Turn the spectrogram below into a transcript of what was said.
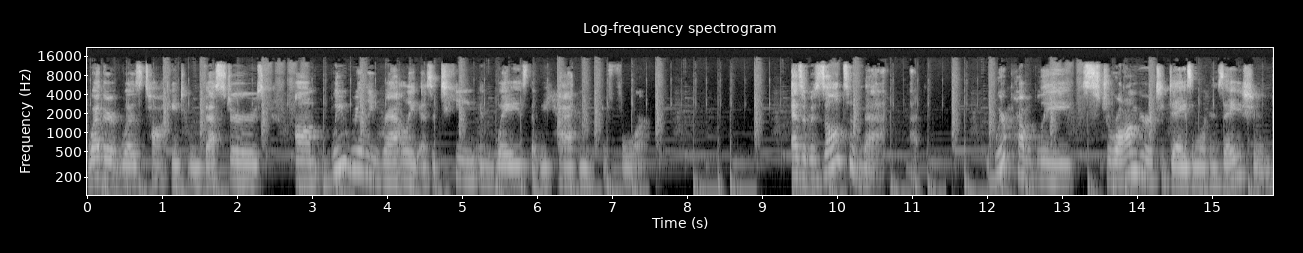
whether it was talking to investors, um, we really rallied as a team in ways that we hadn't before. As a result of that, we're probably stronger today as an organization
